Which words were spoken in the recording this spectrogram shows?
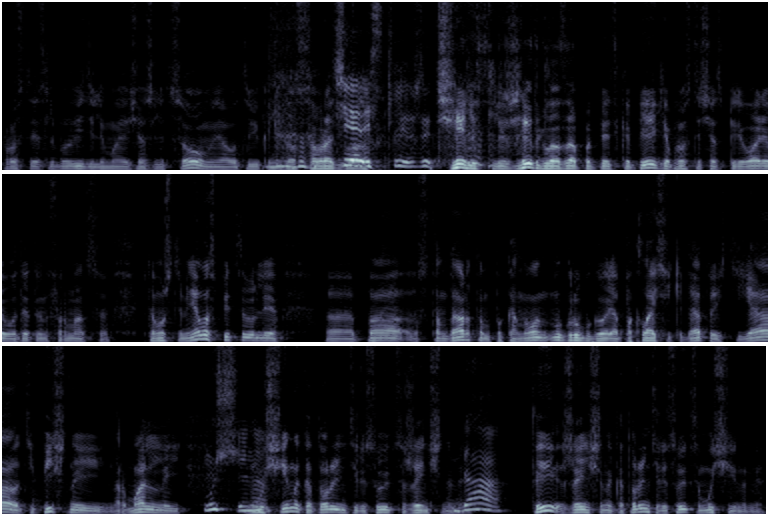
Просто если бы вы видели мое сейчас лицо, у меня вот Вика не даст соврать. Челюсть лежит. Челюсть лежит, глаза по 5 копеек. Я просто сейчас перевариваю вот эту информацию. Потому что меня воспитывали по стандартам, по канон, ну, грубо говоря, по классике, да, то есть я типичный, нормальный Мужчина. мужчина, который интересуется женщинами. Да. Ты женщина, которая интересуется мужчинами.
